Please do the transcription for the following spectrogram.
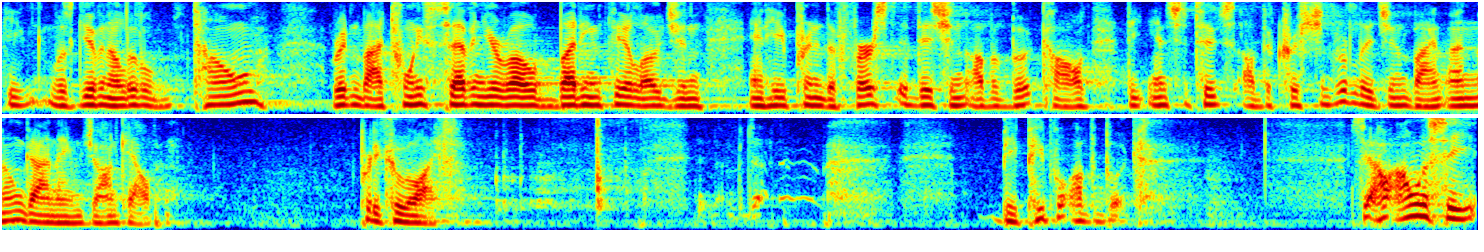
he was given a little tome written by a 27 year old budding theologian and he printed the first edition of a book called The Institutes of the Christian Religion by an unknown guy named John Calvin. Pretty cool life. Be people of the book. See, I, I want to see,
